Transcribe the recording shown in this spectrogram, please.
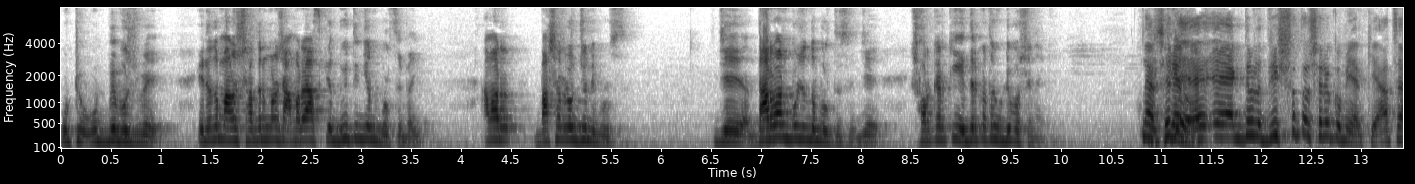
উঠে উঠবে, বসবে। এটা তো মানুষ, সাধারণ মানুষ আমার আজকে দুই, তিনজন বলছে ভাই। আমার বাসার লোকজনই বলছে। যে দারোয়ান পর্যন্ত বলতেছে যে সরকার কি এদের কথা উঠে বসে নাকি? না? সেটাই এক ধরনের দৃশ্য তো সেরকমই আর কি আচ্ছা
